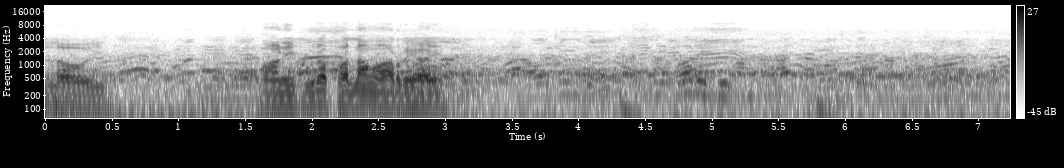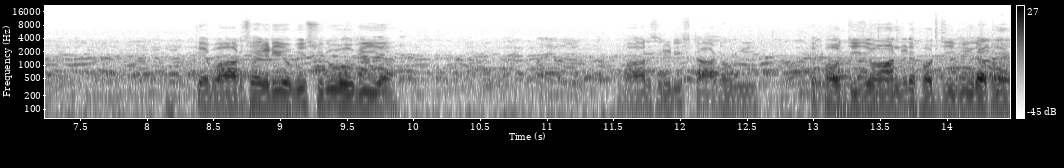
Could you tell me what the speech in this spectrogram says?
ਲਓ ਜੀ। ਪਾਣੀ ਪੂਰਾ ਫਾਲਾ ਮਾਰ ਰਿਹਾ ਏ। ਤੇ ਬਾਰਿਸ਼ ਆ ਜਿਹੜੀ ਉਹ ਵੀ ਸ਼ੁਰੂ ਹੋ ਗਈ ਆ। ਬਾਰਿਸ਼ ਜਿਹੜੀ ਸਟਾਰਟ ਹੋ ਗਈ। ਤੇ ਫੌਜੀ ਜਵਾਨ ਜਿਹੜੇ ਫੌਜੀ ਵੀਰ ਆਪਣੇ।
